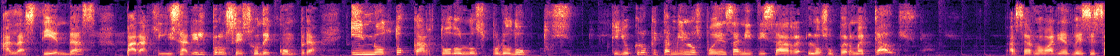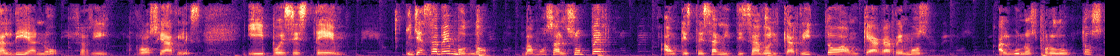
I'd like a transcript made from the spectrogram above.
a las tiendas para agilizar el proceso de compra y no tocar todos los productos, que yo creo que también los pueden sanitizar los supermercados. Hacerlo varias veces al día, ¿no? Pues así, rociarles. Y pues este, ya sabemos, ¿no? Vamos al súper, aunque esté sanitizado el carrito, aunque agarremos algunos productos,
